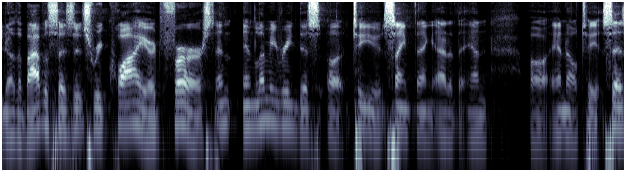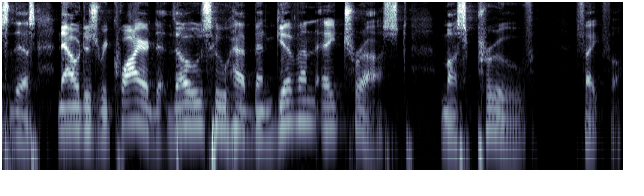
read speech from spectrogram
know, the Bible says it's required first, and, and let me read this uh, to you, same thing out of the N, uh, NLT. It says this Now it is required that those who have been given a trust must prove faithful.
